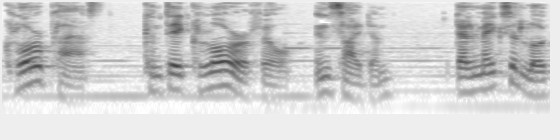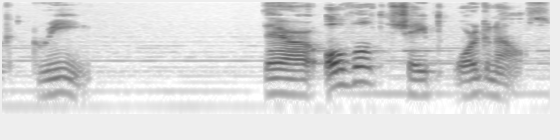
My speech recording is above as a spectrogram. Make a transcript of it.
Chloroplasts contain chlorophyll inside them that makes it look green. They are oval-shaped organelles.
